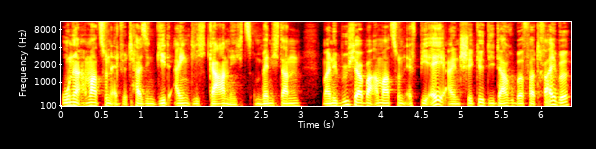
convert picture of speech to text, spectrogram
ohne Amazon Advertising geht eigentlich gar nichts. Und wenn ich dann meine Bücher bei Amazon FBA einschicke, die darüber vertreibe,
